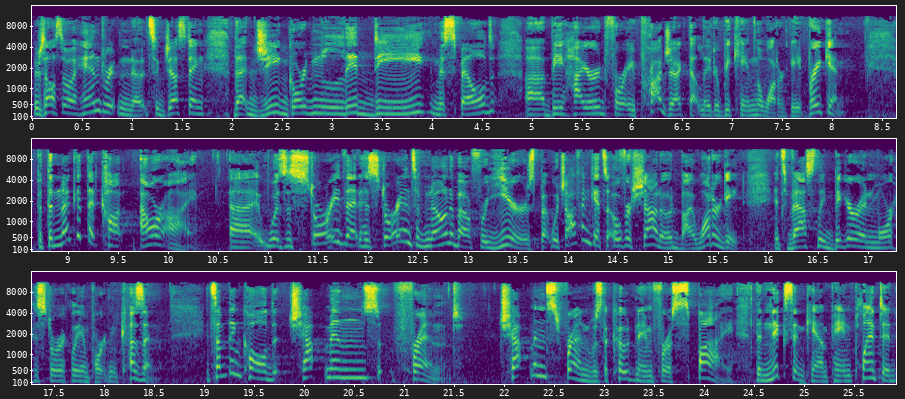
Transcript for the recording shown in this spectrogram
There's also a handwritten note suggesting that G. Gordon Liddy, misspelled, uh, be hired for a project that later became the Watergate break-in. But the nugget that caught our eye uh, was a story that historians have known about for years, but which often gets overshadowed by Watergate, its vastly bigger and more historically important cousin. It's something called Chapman's Friend. Chapman's friend was the code name for a spy the Nixon campaign planted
